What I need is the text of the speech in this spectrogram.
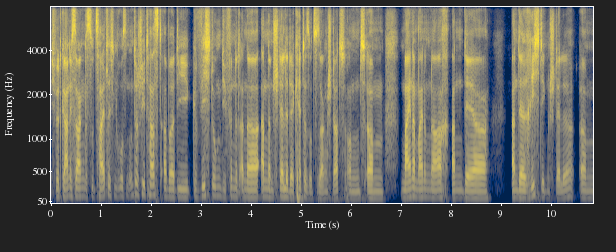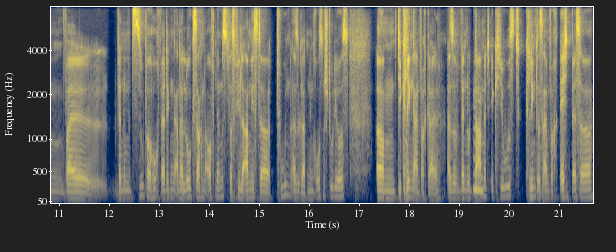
Ich würde gar nicht sagen, dass du zeitlich einen großen Unterschied hast, aber die Gewichtung, die findet an einer anderen Stelle der Kette sozusagen statt. Und ähm, meiner Meinung nach an der an der richtigen Stelle, ähm, weil wenn du mit super hochwertigen Analogsachen aufnimmst, was viele Amis da tun, also gerade in den großen Studios, ähm, die klingen einfach geil. Also wenn du mhm. damit EQst, klingt es einfach echt besser,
